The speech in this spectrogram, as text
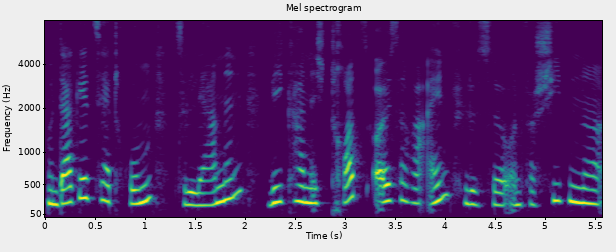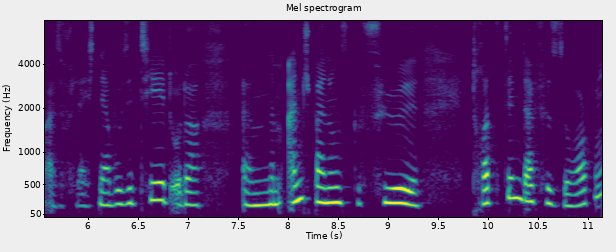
Und da geht es ja darum, zu lernen, wie kann ich trotz äußerer Einflüsse und verschiedener, also vielleicht Nervosität oder ähm, einem Anspannungsgefühl, trotzdem dafür sorgen,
